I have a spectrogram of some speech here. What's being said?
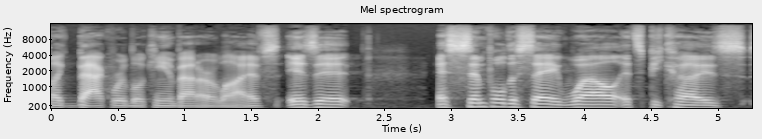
like backward looking about our lives? Is it as simple to say, well, it's because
